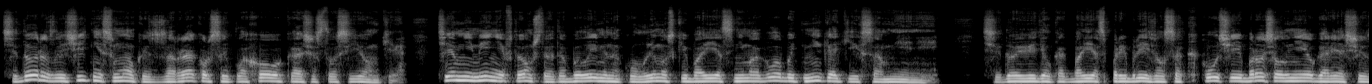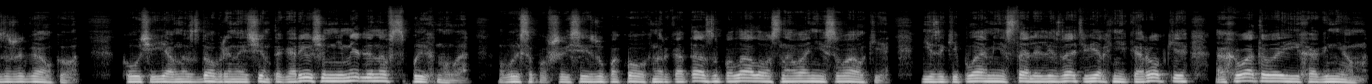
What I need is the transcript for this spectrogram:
Седой различить не смог из-за ракурса и плохого качества съемки. Тем не менее, в том, что это был именно кулымовский боец, не могло быть никаких сомнений. Седой видел, как боец приблизился к куче и бросил в нее горящую зажигалку. Куча, явно сдобренная чем-то горючим, немедленно вспыхнула. Высыпавшаяся из упаковок наркота запылала у основании свалки. Языки пламени стали лизать верхние коробки, охватывая их огнем.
